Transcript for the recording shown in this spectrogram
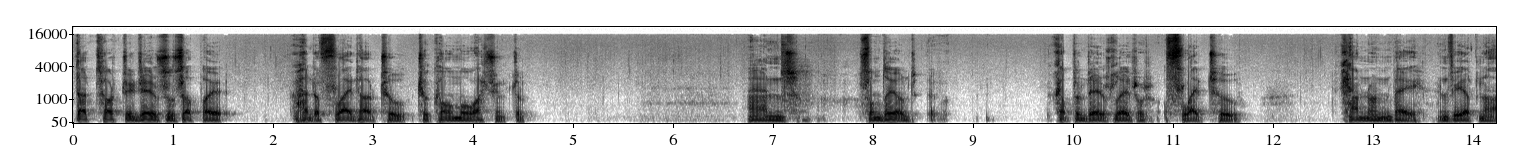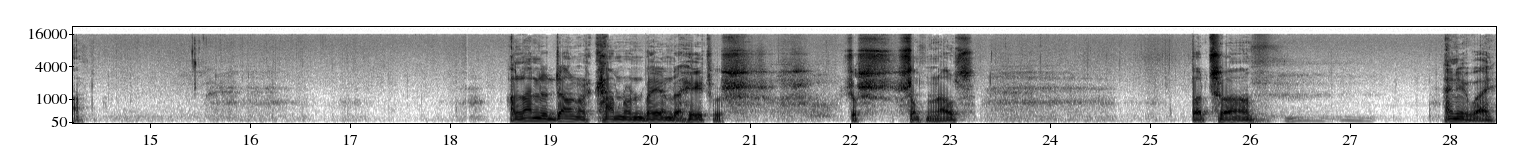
that 30 days was up, I had a flight out to Tacoma, Washington. And from there, a couple of days later, a flight to Cam Ranh Bay in Vietnam. I landed down at Cam Ranh Bay and the heat was just something else. But uh, anyway,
